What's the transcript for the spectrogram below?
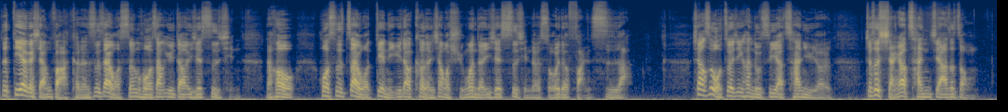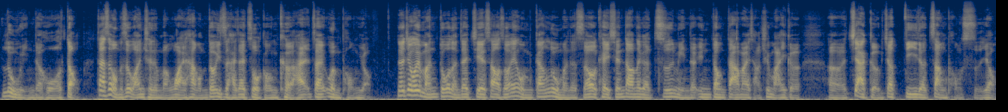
那第二个想法，可能是在我生活上遇到一些事情，然后或是在我店里遇到客人向我询问的一些事情的所谓的反思啊，像是我最近和露西亚参与了，就是想要参加这种露营的活动，但是我们是完全的门外汉，我们都一直还在做功课，还在问朋友，那就会蛮多人在介绍说，诶，我们刚入门的时候可以先到那个知名的运动大卖场去买一个呃价格比较低的帐篷使用。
